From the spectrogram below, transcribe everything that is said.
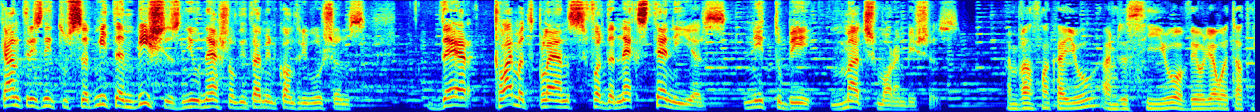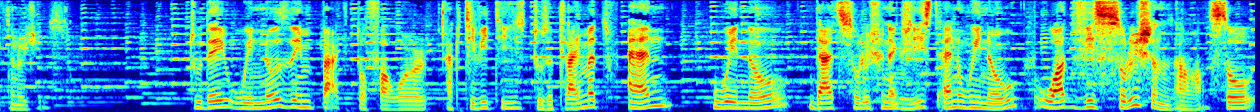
Countries need to submit ambitious new national determined contributions. Their climate plans for the next 10 years need to be much more ambitious. I'm Vincent Caillaud, I'm the CEO of Veolia Water Technologies. Today we know the impact of our activities to the climate and we know that solutions exist and we know what these solutions are. So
